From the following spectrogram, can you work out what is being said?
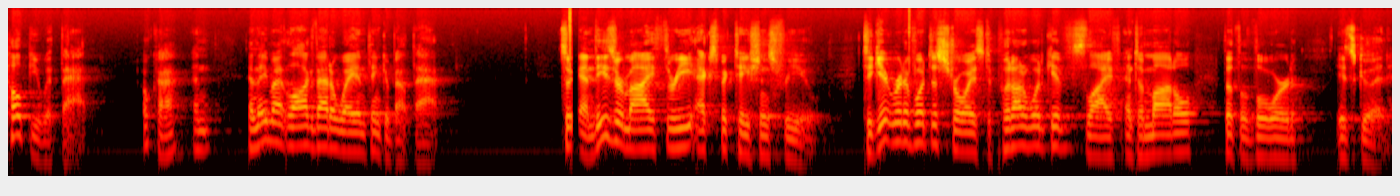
help you with that. Okay. And, and they might log that away and think about that. So, again, these are my three expectations for you to get rid of what destroys, to put on what gives life, and to model that the Lord is good.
